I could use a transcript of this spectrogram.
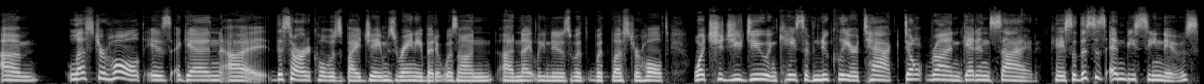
um, Lester Holt is again. Uh, this article was by James Rainey, but it was on uh, Nightly News with with Lester Holt. What should you do in case of nuclear attack? Don't run, get inside. Okay, so this is NBC News,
